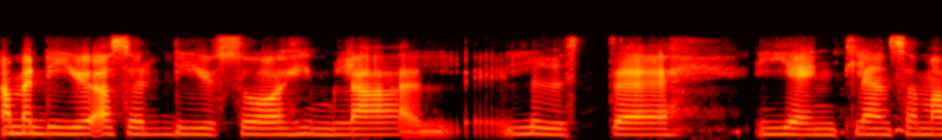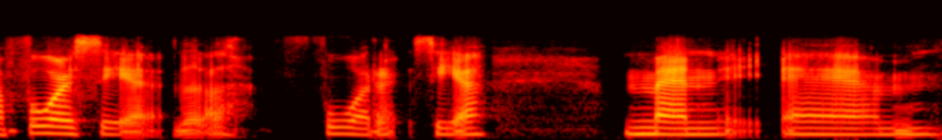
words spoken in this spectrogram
ja, men det, är ju, alltså, det är ju så himla lite egentligen som man får se. äh, Får se. Men ehm,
